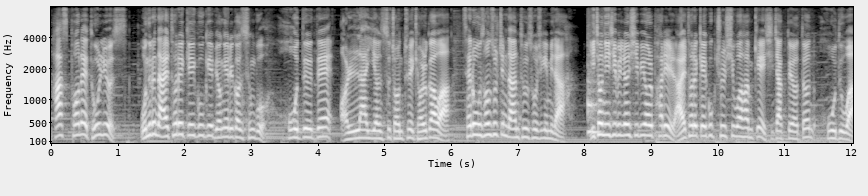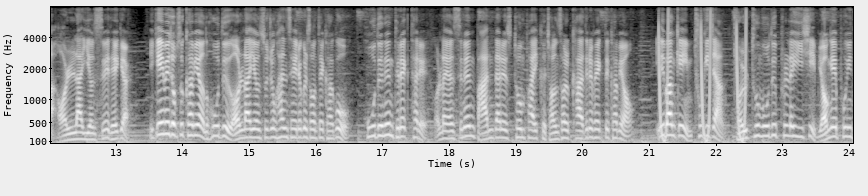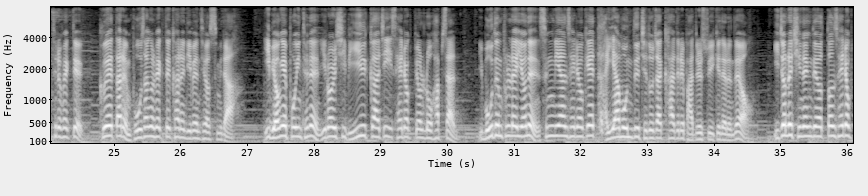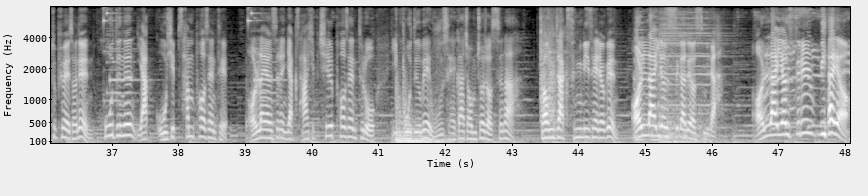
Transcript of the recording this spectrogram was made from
하스펀의 돌리우스. 오늘은 알터렛 계곡의 명예를 건 승부 호드 대 얼라이언스 전투의 결과와 새로운 선술집 난투 소식입니다. 2021년 12월 8일 알터렛 계곡 출시와 함께 시작되었던 호드와 얼라이언스의 대결. 이 게임에 접속하면 호드, 얼라이언스 중 한 세력을 선택하고 호드는 드렉타르, 얼라이언스는 반다르 스톤 파이크 전설 카드를 획득하며 일반 게임, 투기장, 결투 모드 플레이 시 명예 포인트를 획득, 그에 따른 보상을 획득하는 이벤트였습니다. 이 명예 포인트는 1월 12일까지 세력별로 합산. 이 모든 플레이어는 승리한 세력의 다이아몬드 지도자 카드를 받을 수 있게 되는데요. 이전에 진행되었던 세력 투표에서는 호드는 약 53%, 얼라이언스는 약 47%로 이 호드의 우세가 점쳐졌으나 정작 승리 세력은 얼라이언스가 되었습니다. 얼라이언스를 위하여!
